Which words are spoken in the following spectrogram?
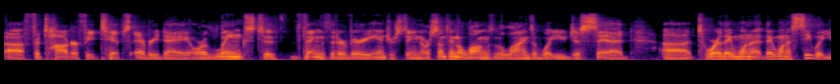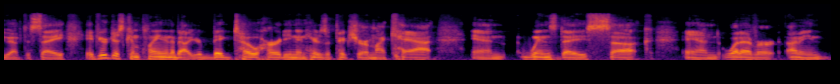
uh, photography tips every day or links to things that are very interesting or something along the lines of what you just said uh, to where they want to they want to see what you have to say. If you're just complaining about your big toe hurting and here's a picture of my cat and wednesdays suck and whatever i mean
